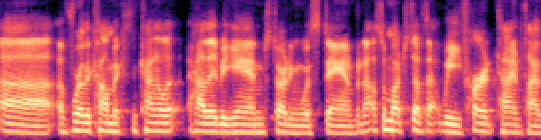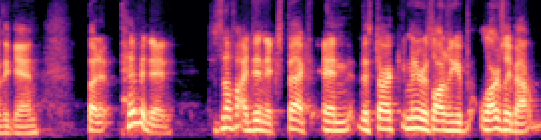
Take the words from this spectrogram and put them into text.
uh, of where the comics and kind of how they began, starting with Stan, but not so much stuff that we've heard time and times again. But it pivoted stuff I didn't expect. And this documentary is largely largely about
